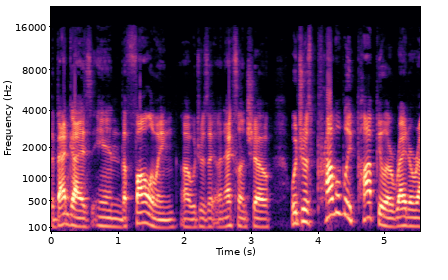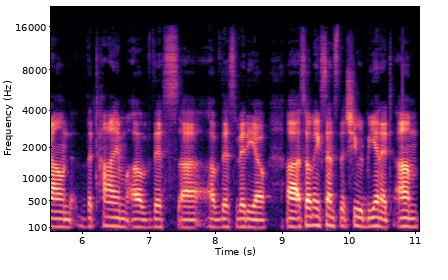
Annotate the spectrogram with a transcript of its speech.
the bad guys in The Following, uh, which was an excellent show, which was probably popular right around the time of this uh, of this video. So it makes sense that she would be in it. Um,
